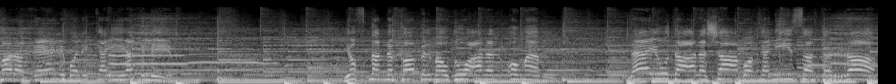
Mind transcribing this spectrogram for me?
خرج غالب ولكي يغلب. يفنى النقاب الموضوع على الأمم. لا يوضع على شعب وكنيسة الرب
